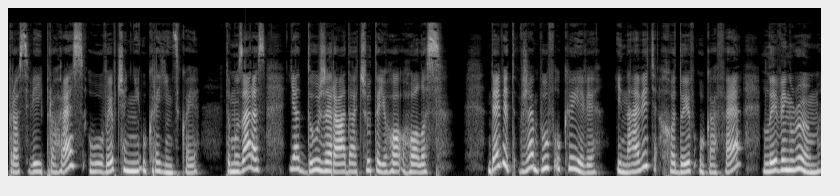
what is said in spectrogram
про свій прогрес у вивченні української, тому зараз я дуже рада чути його голос. Девід вже був у Києві і навіть ходив у кафе Living Room,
